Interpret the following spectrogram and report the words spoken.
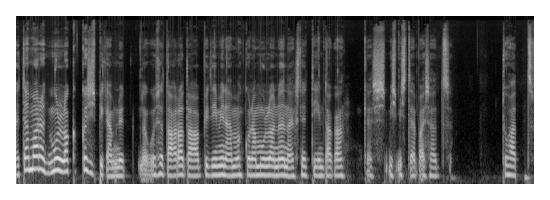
et jah, ma arvan, et mul hakkab ka siis pigem nüüd nagu seda rada pidi minema, kuna mul on õnneks nüüd tiim taga, kes, mis, mis teeb asjad tuhat,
